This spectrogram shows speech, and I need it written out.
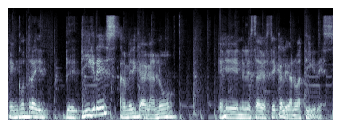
En contra de, de Tigres, América ganó eh, en el Estadio Azteca, le ganó a Tigres.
